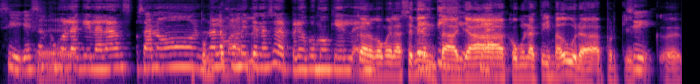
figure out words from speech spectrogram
Sí, que esa es como Eh, la que la lanza, o sea, no, no la más- internacional, pero como que el, Claro, como la cementa, ya claro. como una actriz madura, porque Sí. eh,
